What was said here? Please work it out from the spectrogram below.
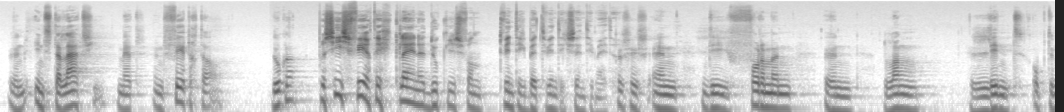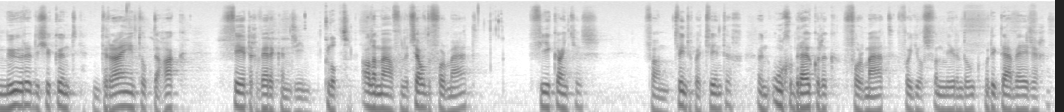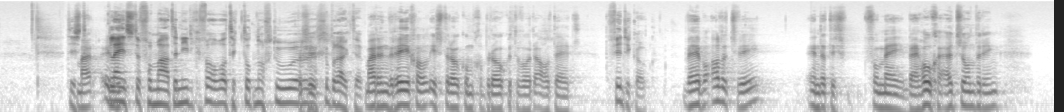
een installatie met een veertigtal doeken. Precies 40 kleine doekjes van 20 bij 20 centimeter. Precies. En die vormen een lang lint op de muren. Dus je kunt draaiend op de hak 40 werken zien. Klopt. Allemaal van hetzelfde formaat. Vierkantjes van 20 bij 20. Een ongebruikelijk formaat voor Jos van Merendonk, moet ik daarbij zeggen. Het is Maar het in- kleinste formaat in ieder geval wat ik tot nog toe eh, gebruikt heb. Maar een regel is er ook om gebroken te worden altijd. Vind ik ook. We hebben alle twee, en dat is voor mij bij hoge uitzondering,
